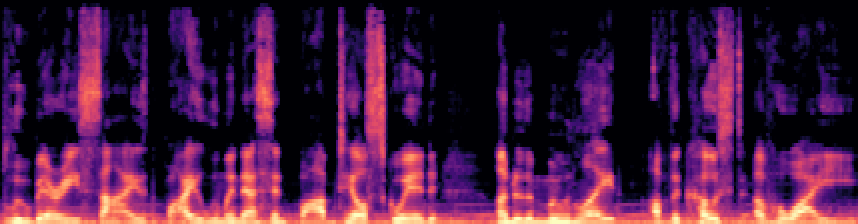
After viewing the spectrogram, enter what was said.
blueberry sized bioluminescent bobtail squid under the moonlight of the coast of Hawaii,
